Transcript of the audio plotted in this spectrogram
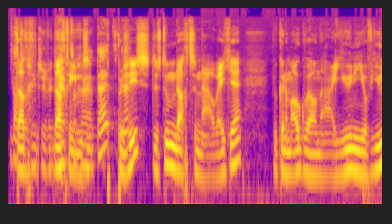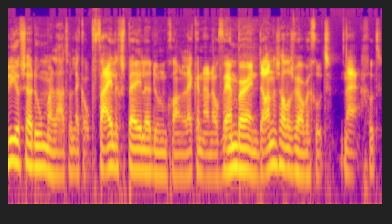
Dat, Dat- dat ging- tijd. precies. Dus toen dachten ze, nou weet je, we kunnen hem ook wel naar juni of juli of zo doen. Maar laten we lekker op veilig spelen. Doen hem gewoon lekker naar november. En dan is alles wel weer goed. Nou ja, goed.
